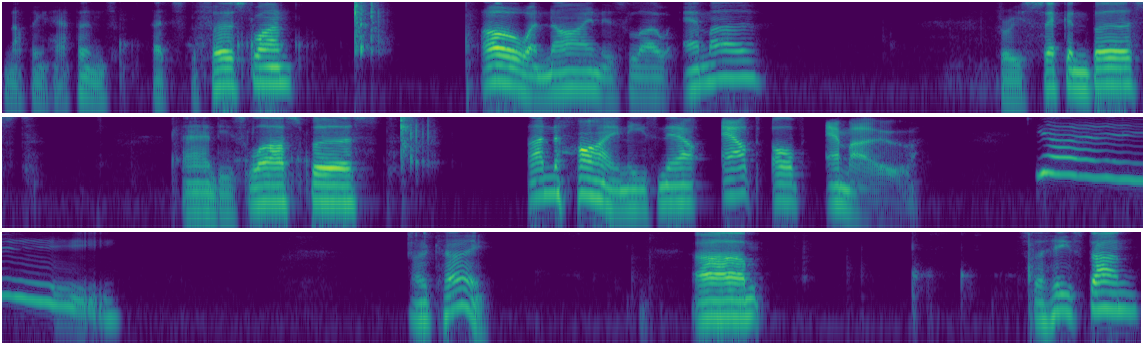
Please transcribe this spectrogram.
Nothing happens. That's the first one. Oh, a 9 is low ammo for his second burst. And his last burst, a 9. He's now out of ammo. Yay! Okay. Um, so he's done.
